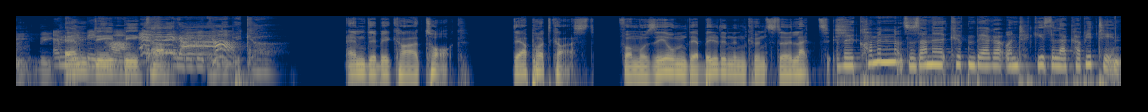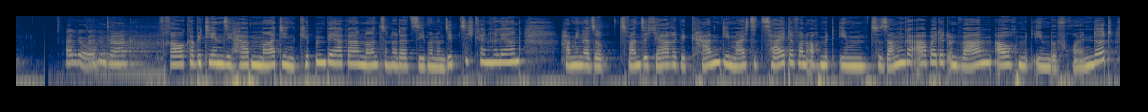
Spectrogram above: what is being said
MDBK. MDBK. MDBK Talk. Der Podcast vom Museum der Bildenden Künste Leipzig. Willkommen Susanne Kippenberger und Gisela Kapitän. Hallo. Guten Tag. Frau Kapitän, Sie haben Martin Kippenberger 1977 kennengelernt, haben ihn also 20 Jahre gekannt, die meiste Zeit davon auch mit ihm zusammengearbeitet und waren auch mit ihm befreundet.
